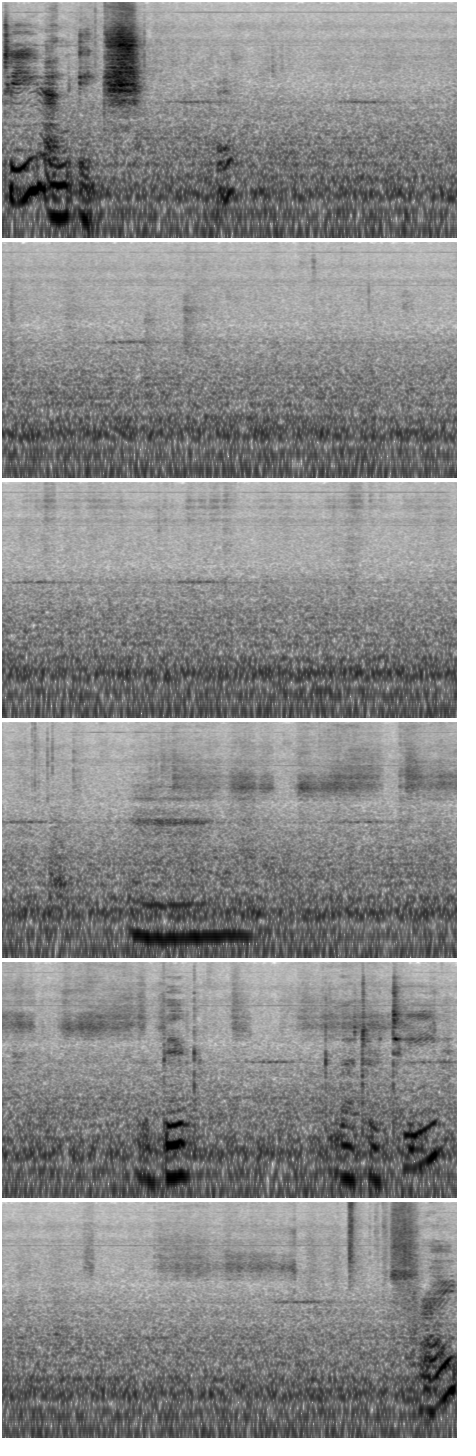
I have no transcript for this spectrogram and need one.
T and H. big letter T, right?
